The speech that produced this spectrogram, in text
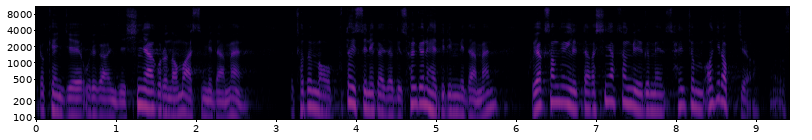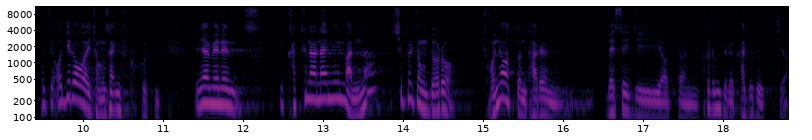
이렇게 이제 우리가 이제 신약으로 넘어왔습니다만 저도 뭐 붙어 있으니까 저기 설교는 해드립니다만 구약 성경 읽다가 신약 성경 읽으면 사실 좀 어지럽죠. 어, 솔직히 어지러워야 정상인 거거든요. 왜냐하면은 같은 하나님이 맞나 싶을 정도로 전혀 어떤 다른 메시지의 어떤 흐름들을 가지고 있죠.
